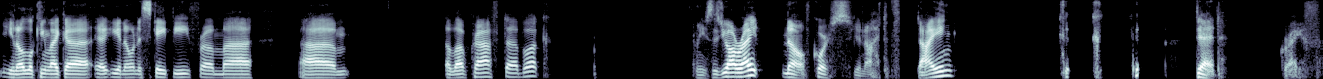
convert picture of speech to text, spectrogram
you know, looking like a, a, you know an escapee from uh, um, a Lovecraft uh, book. And he says, "You all right?" No, of course you're not. Dying? Dead. Greif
